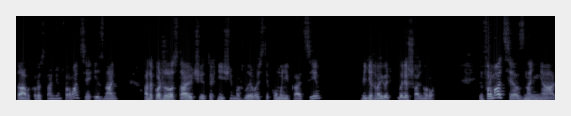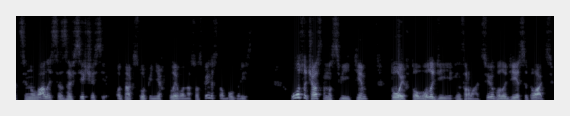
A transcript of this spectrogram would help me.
та використання інформації і знань, а також зростаючі технічні можливості комунікації відіграють вирішальну роль. Інформація, знання цінувалися за всіх часів, однак ступінь їх впливу на суспільство був різний. У сучасному світі той, хто володіє інформацією, володіє ситуацією.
